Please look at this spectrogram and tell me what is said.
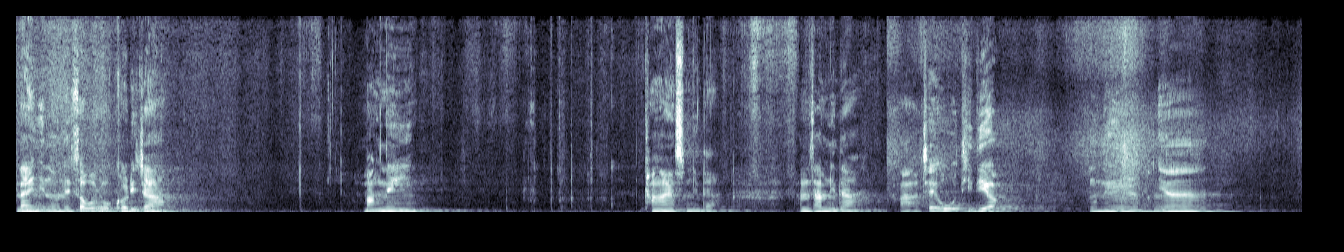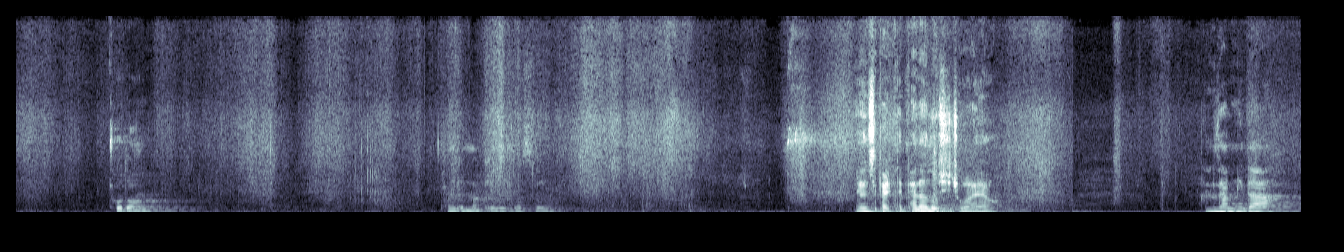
나인인원의 서브 보컬이자 막내인 강하였습니다. 감사합니다. 아, 제 OOTD요? 오늘 그냥 조던 당근마켓에서 샀어요. 연습할 때 편한 옷이 좋아요. 감사합니다.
